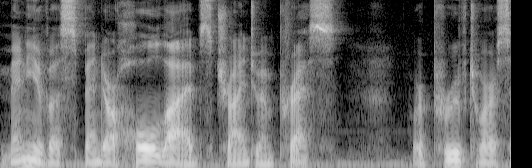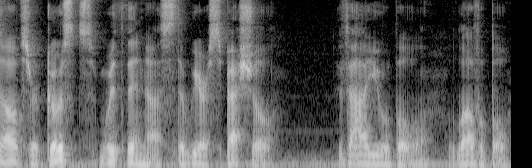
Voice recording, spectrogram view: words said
Many of us spend our whole lives trying to impress or prove to ourselves or ghosts within us that we are special, valuable, lovable.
